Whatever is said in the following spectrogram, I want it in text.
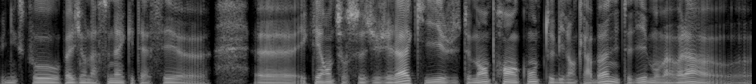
une expo au pavillon d'Arsenal qui était assez euh, éclairante sur ce sujet-là, qui justement prend en compte le bilan carbone et te dit bon bah voilà, euh,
